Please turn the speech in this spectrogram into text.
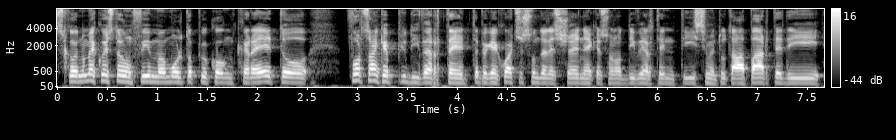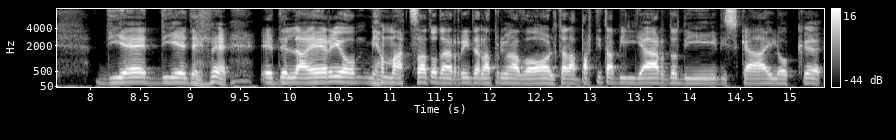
Secondo me questo è un film molto più concreto, forse anche più divertente, perché qua ci sono delle scene che sono divertentissime, tutta la parte di, di Eddie e, del, e, dell'aereo mi ha ammazzato da ridere la prima volta, la partita a biliardo di, di Skylock,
